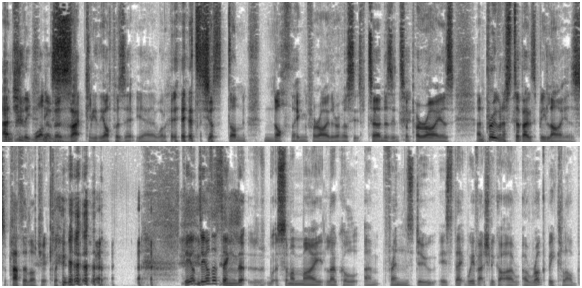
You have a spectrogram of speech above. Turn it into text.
actually one exactly the opposite. Yeah, well, it's just done nothing for either of us. It's turned us into pariahs and proven us to both be liars pathologically. The the other thing that some of my local um, friends do is that we've actually got a, a rugby club,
